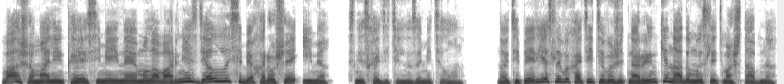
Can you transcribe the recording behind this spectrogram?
«Ваша маленькая семейная маловарня сделала себе хорошее имя», — снисходительно заметил он. «Но теперь, если вы хотите выжить на рынке, надо мыслить масштабно.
